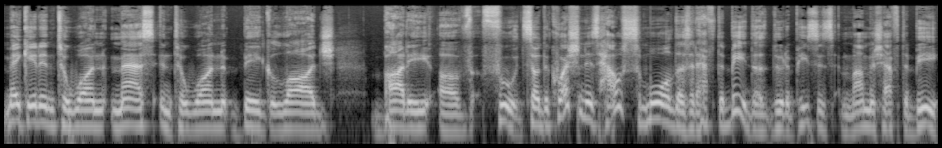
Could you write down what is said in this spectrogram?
make it into one mass into one big large body of food. So the question is, how small does it have to be? Does, do the pieces mamish have to be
